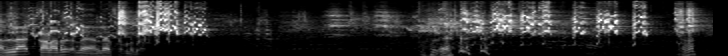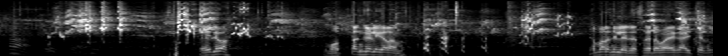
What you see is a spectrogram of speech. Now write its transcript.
നല്ല കളറ് അല്ലേ? നല്ല രസമുണ്ടല്ലോ. അല്ലേ? മൊത്തം കിളികളാണ്. ഞാൻ പറഞ്ഞില്ലേ രസകരമായ കാഴ്ചയാണ്.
